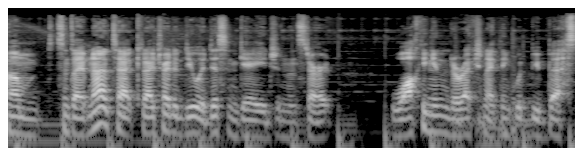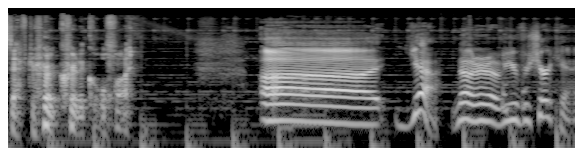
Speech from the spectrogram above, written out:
Um, since I have not attacked, could I try to do a disengage and then start walking in the direction I think would be best after a critical one? Uh, yeah. No, no, no. You for sure can.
